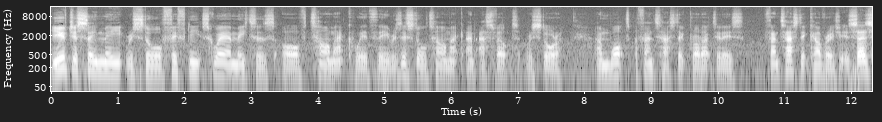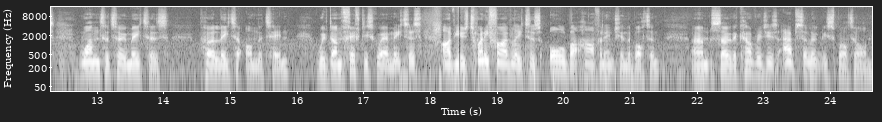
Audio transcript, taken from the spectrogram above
You've just seen me restore 50 square metres of tarmac with the Rizistal Tarmac and Asphalt Restorer. And what a fantastic product it is. Fantastic coverage. It says one to two metres per litre on the tin. We've done 50 square metres. I've used 25 litres, all but half an inch in the bottom. Um, so the coverage is absolutely spot on.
